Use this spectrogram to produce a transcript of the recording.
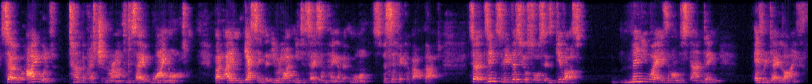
So I would turn the question around and say, why not? But I am guessing that you would like me to say something a bit more specific about that. So it seems to me visual sources give us many ways of understanding everyday life,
